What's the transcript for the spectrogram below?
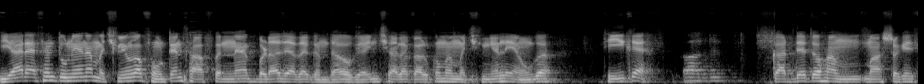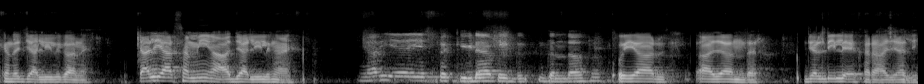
यार ऐसा तूने ना मछलियों का फाउंटेन साफ़ करना है। बड़ा ज़्यादा गंदा हो गया। इंशाल्लाह कल को मैं मछलियाँ ले आऊँगा। ठीक है? कर दे। तो हम मास्टर के अंदर जाली लगा लें। चल यार समी आ जाली लगाएँ। यार ये इस पे कीड़ा है कोई गंदा ओ यार आ जा अंदर। जल्दी लेकर आ जाली।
